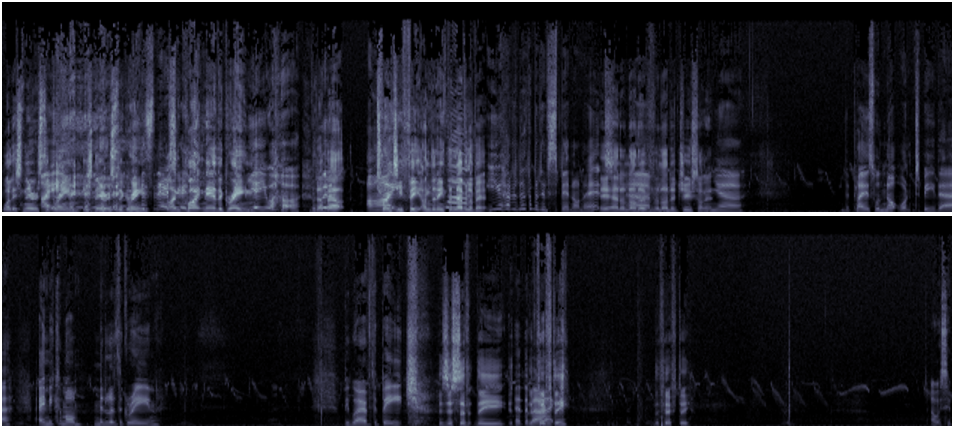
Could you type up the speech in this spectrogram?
Well, it's nearest the green. It's nearest the green. It's nearest I'm green. quite near the green. Yeah, you are. But, about 20 I- feet underneath the level of it. You had a little bit of spin on it. It had a lot of a Um, lot of juice on it. Yeah. The players will not want to be there. Amy, come on, middle of the green. Beware of the beach. Is this the the, At the the 50? The 50. Oh, it's a.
